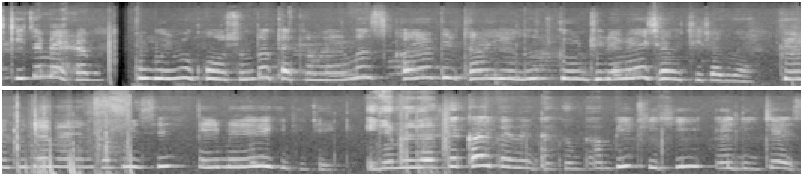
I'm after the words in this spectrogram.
Herkese merhaba. Bu bölümün konusunda takımlarımız kaya bir tane yıldız görüntülemeye çalışacaklar. Görüntülemeyen takım ise elemelere gidecek. Elemelerde kaybeden takımdan bir kişiyi eleyeceğiz.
